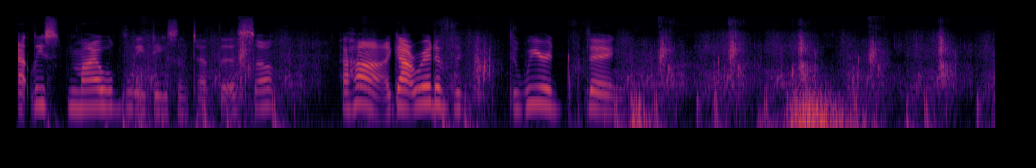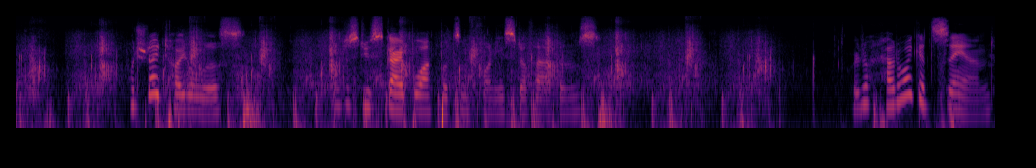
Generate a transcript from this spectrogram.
at least mildly decent at this. So, haha, I got rid of the the weird thing. What should I title this? I'll just do Skyblock, but some funny stuff happens. Where do, how do I get sand?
